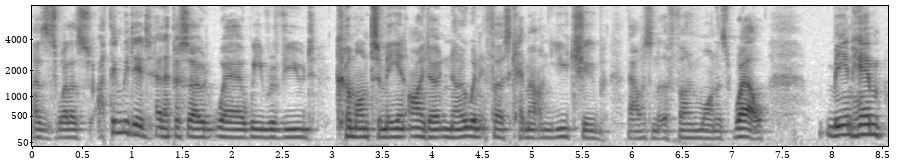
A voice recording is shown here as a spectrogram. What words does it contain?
as well as I think we did an episode where we reviewed Come On To Me and I Don't Know when it first came out on YouTube. That was another fun one as well. Me and him,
